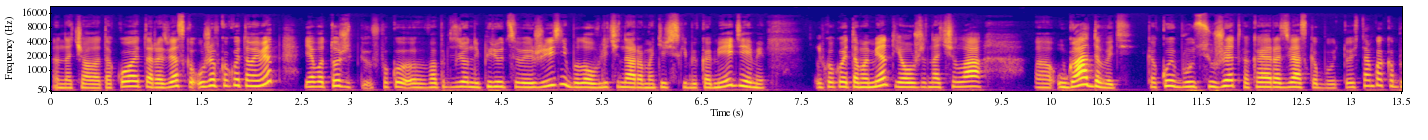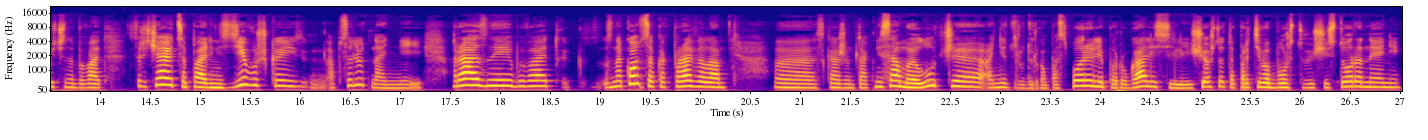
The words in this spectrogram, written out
начало, такое-то, развязка. Уже в какой-то момент я вот тоже в, в определенный период своей жизни была увлечена романтическими комедиями, и в какой-то момент я уже начала э, угадывать, какой будет сюжет, какая развязка будет. То есть там, как обычно бывает, встречаются парень с девушкой, абсолютно они разные бывают. Знакомство, как правило, э, скажем так, не самое лучшее, они друг с другом поспорили, поругались или еще что-то, противоборствующие стороны они.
